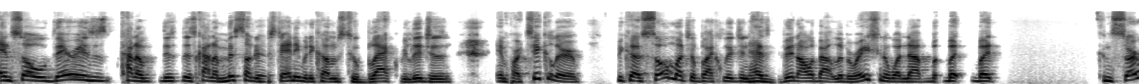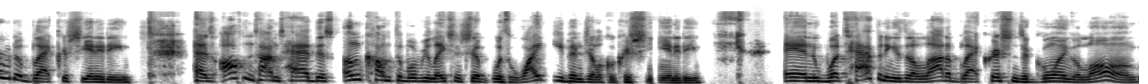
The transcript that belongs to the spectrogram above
And so there is kind of this, this kind of misunderstanding when it comes to black religion in particular, because so much of black religion has been all about liberation and whatnot. But but but conservative black Christianity has oftentimes had this uncomfortable relationship with white evangelical Christianity. And what's happening is that a lot of black Christians are going along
